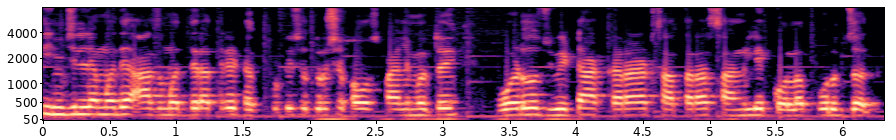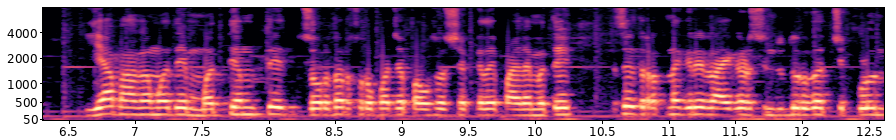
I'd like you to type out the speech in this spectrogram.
तीन जिल्ह्यामध्ये आज मध्यरात्री ढगफुटी सदृश्य पाऊस पाहायला मिळतोय. वडूज विटा कराड सातारा सांगली कोल्हापूर जत या भागामध्ये मध्यम ते जोरदार स्वरूपाच्या पावसाची शक्यता पाहायला मिळते. तसेच रत्नागिरी रायगड सिंधुदुर्ग चिपळूण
